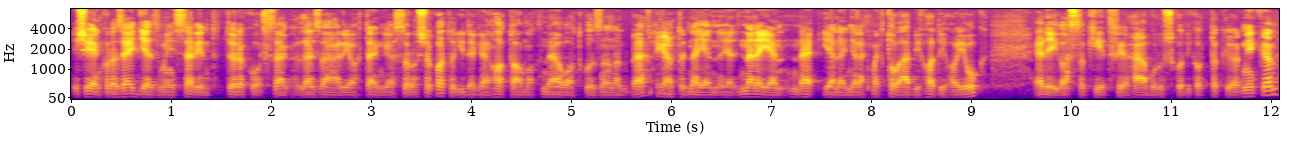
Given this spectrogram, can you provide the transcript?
és ilyenkor az egyezmény szerint Törökország lezárja a tengerszorosokat, hogy idegen hatalmak ne avatkozzanak be, Igen. tehát hogy ne, ne, legyen, ne jelenjenek meg további hadihajók, elég azt a két fél háborúskodik ott a környéken,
